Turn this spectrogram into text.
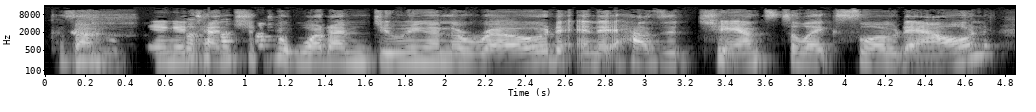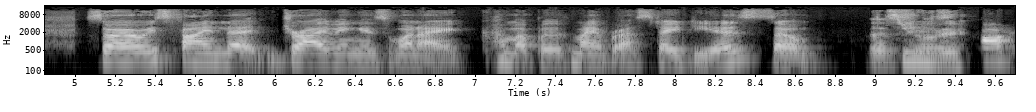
because I'm paying attention to what I'm doing on the road and it has a chance to like slow down. So I always find that driving is when I come up with my best ideas. So that's really talk,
